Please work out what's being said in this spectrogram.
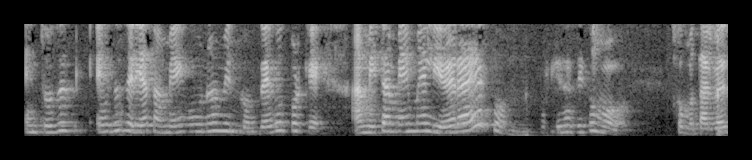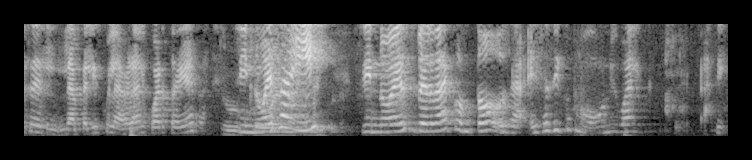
Entonces, ese sería también uno de mis consejos porque a mí también me libera eso, porque es así como, como tal vez el- la película, ¿verdad? El cuarto de guerra. Uh, si no es ahí, película. si no es verdad con todo, o sea, es así como uno igual, así.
